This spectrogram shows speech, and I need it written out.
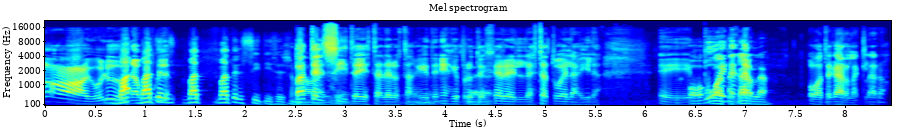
¡Ay, boludo! Ba- una- Battle, Bat- Battle City se llamaba. Battle City, ahí está, de los tanques, que tenías que proteger el- la estatua del águila. Eh, O, o buena- la- atacarla. o atacarla, claro.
